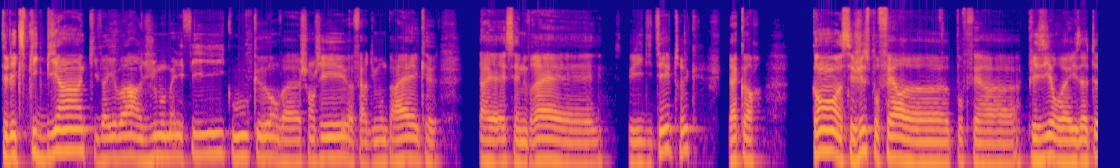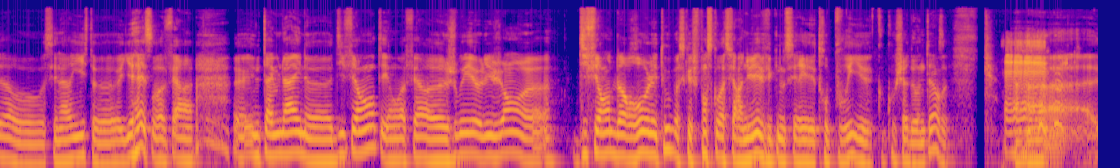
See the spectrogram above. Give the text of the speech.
te l'explique bien, qu'il va y avoir un jumeau maléfique ou qu'on va changer, va faire du monde pareil, que c'est une vraie solidité le truc, je suis d'accord. Quand c'est juste pour faire, euh, pour faire euh, plaisir aux réalisateurs, aux scénaristes, euh, yes, on va faire un- euh, une timeline euh, différente et on va faire euh, jouer euh, les gens euh, différents de leur rôle et tout, parce que je pense qu'on va se faire annuler vu que nos séries est trop pourries, euh, coucou Shadowhunters. Euh,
